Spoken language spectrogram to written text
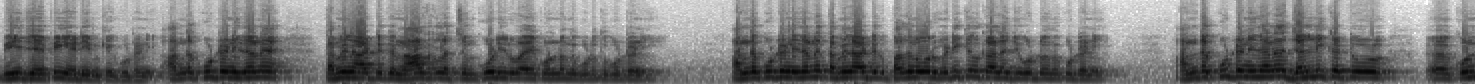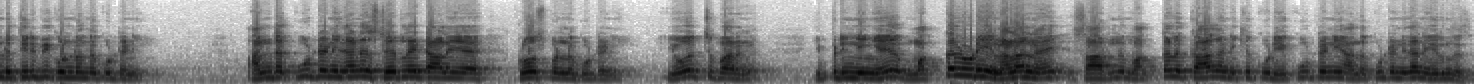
பிஜேபி ஏடிஎம்கே கூட்டணி அந்த கூட்டணி தானே தமிழ்நாட்டுக்கு நாலரை லட்சம் கோடி ரூபாயை கொண்டு வந்து கொடுத்த கூட்டணி. அந்த கூட்டணி தானே தமிழ்நாட்டுக்கு பதினோரு மெடிக்கல் காலேஜ் கொண்டு வந்த கூட்டணி. அந்த கூட்டணி தானே ஜல்லிக்கட்டு கொண்டு திருப்பி கொண்டு வந்த கூட்டணி. அந்த கூட்டணி தானே ஸ்டெர்லைட் ஆலையை க்ளோஸ் பண்ண கூட்டணி. யோசிச்சு பாருங்கள் இப்படி நீங்கள் மக்களுடைய நலனை சார்ந்து மக்களுக்காக நிற்கக்கூடிய கூட்டணி அந்த கூட்டணி தானே இருந்தது.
